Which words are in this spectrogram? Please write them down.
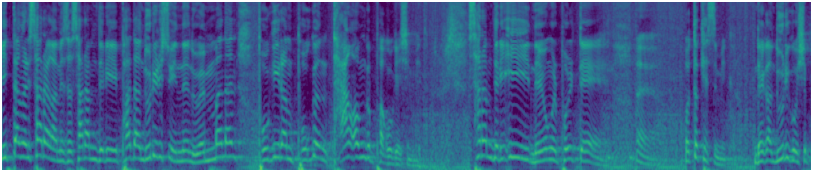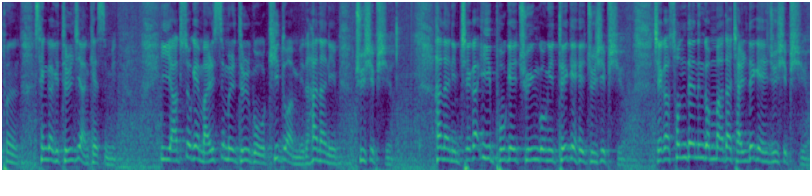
이 땅을 살아가면서 사람들이 받아 누릴 수 있는 웬만한 복이란 복은 다 언급하고 계십니다. 사람들이 이 내용을 볼때 예, 어떻겠습니까? 내가 누리고 싶은 생각이 들지 않겠습니까? 이 약속의 말씀을 들고 기도합니다. 하나님 주십시오. 하나님 제가 이 복의 주인공이 되게 해 주십시오. 제가 손대는 것마다 잘 되게 해 주십시오.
